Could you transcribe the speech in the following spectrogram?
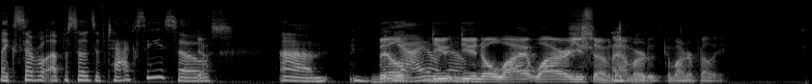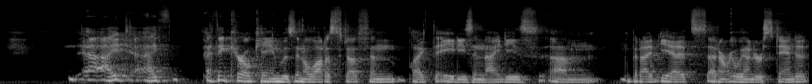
Like several episodes of Taxi. So Yes. um Bill, yeah, I don't do you know. do you know why why are you so enamored with Commander Pelly? I, I I think Carol Kane was in a lot of stuff in like the 80s and 90s, um, but I yeah, it's I don't really understand it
